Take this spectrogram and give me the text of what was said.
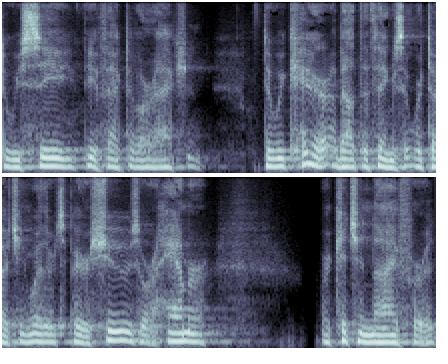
Do we see the effect of our action? Do we care about the things that we're touching, whether it's a pair of shoes or a hammer or a kitchen knife or a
